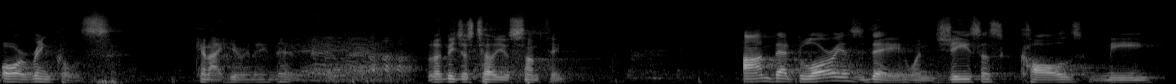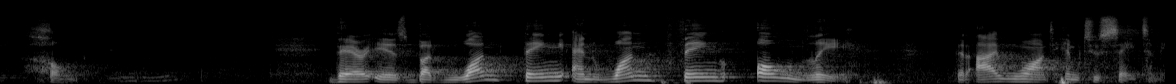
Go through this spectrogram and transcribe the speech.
or wrinkles. Can I hear an amen? Let me just tell you something. On that glorious day when Jesus calls me home, there is but one thing and one thing only that I want him to say to me.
